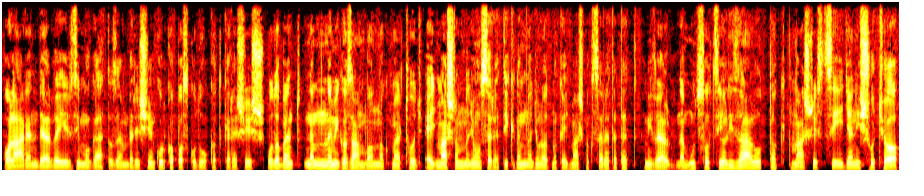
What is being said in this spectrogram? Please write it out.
alárendelve érzi magát az ember, és ilyenkor kapaszkodókat keres, és odabent nem, nem igazán vannak, mert hogy egymás nem nagyon szeretik, nem nagyon adnak egymásnak szeretetet, mivel nem úgy szocializálódtak, másrészt szégyen is, hogyha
